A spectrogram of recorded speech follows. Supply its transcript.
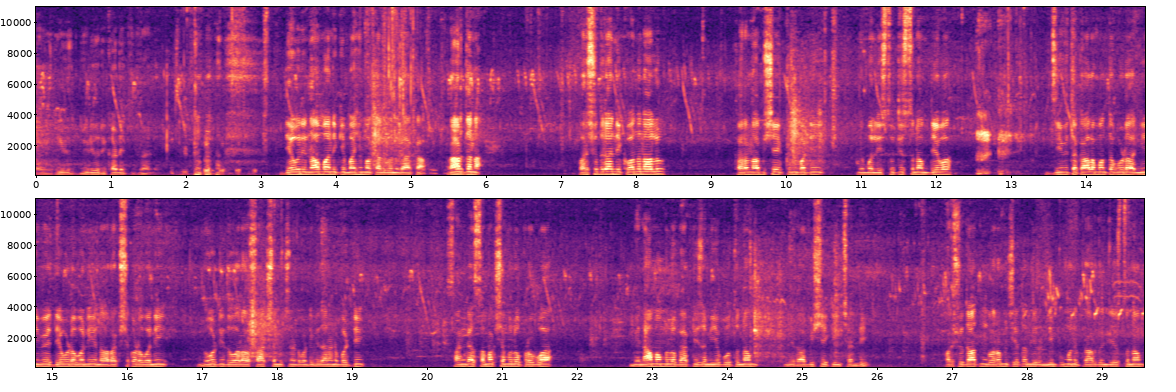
వీడియో రికార్డ్ అవుతుందండి దేవుని నామానికి మహిమ కలుగును గాక. ప్రార్థన. పరిశుద్ధానికి కొందనాలు కరణ్ అభిషేక్ని బట్టి మిమ్మల్ని స్తుతిస్తున్నాం దేవా. జీవితకాలం అంతా కూడా నీవే దేవుడవని నా రక్షకుడవని నోటి ద్వారా సాక్ష్యం ఇచ్చినటువంటి విధానాన్ని బట్టి సంఘ సమక్షంలో ప్రభు మీ నామంలో బ్యాప్టిజం ఇవ్వబోతున్నాం మీరు అభిషేకించండి. పరిశుధాత్మ వరం చేత మీరు నింపుమని ప్రార్థన చేస్తున్నాం.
